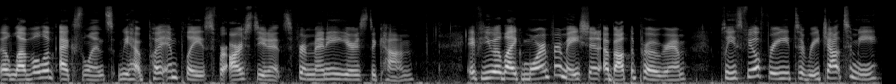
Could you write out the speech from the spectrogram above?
the level of excellence we have put in place for our students for many years to come. If you would like more information about the program, please feel free to reach out to me,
